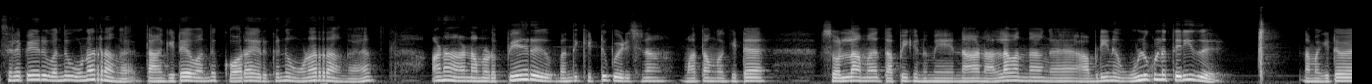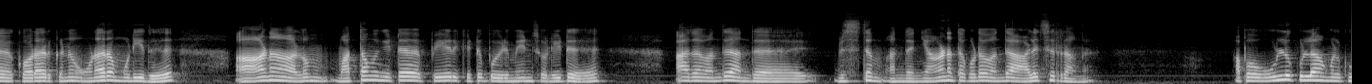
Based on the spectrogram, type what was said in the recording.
சில பேர் வந்து உணர்றாங்க. தாங்கிட்டே வந்து குறை இருக்குன்னு உணர்றாங்க. ஆனால் நம்மளோட பேர் வந்து கெட்டு போயிடுச்சுன்னா மற்றவங்க கிட்ட சொல்லாமல் தப்பிக்கணுமே நான் நல்லவன் தாங்க அப்படின்னு உள்ளுக்குள்ளே தெரியுது. நம்மக்கிட்ட குறை இருக்குன்னு உணர முடியுது. ஆனாலும் மற்றவங்கக்கிட்ட பேர் கெட்டு போயிடுமேன்னு சொல்லிட்டு அதை வந்து அந்த விஸ்டம் அந்த ஞானத்தை கூட வந்து அழிச்சிடுறாங்க. அப்போ உள்ளுக்குள்ளே அவங்களுக்கு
